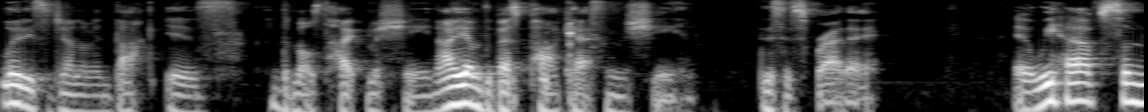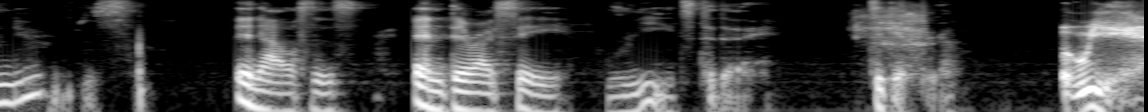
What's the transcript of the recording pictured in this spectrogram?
Ladies and gentlemen, Doc is the most hype machine. I am the best podcasting machine. This is Friday. And we have some news, analysis, and dare I say, reads today to get through. Oh yeah.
